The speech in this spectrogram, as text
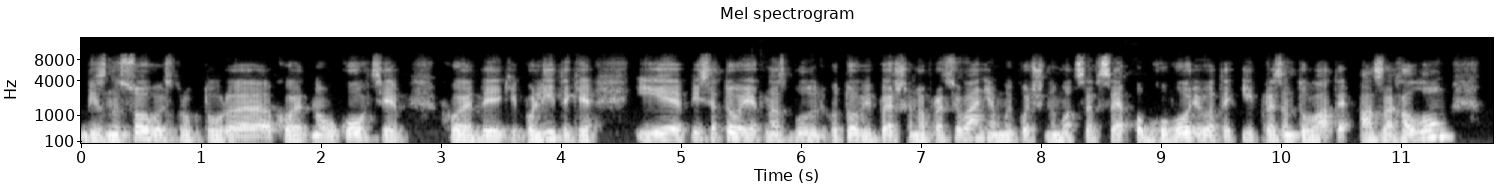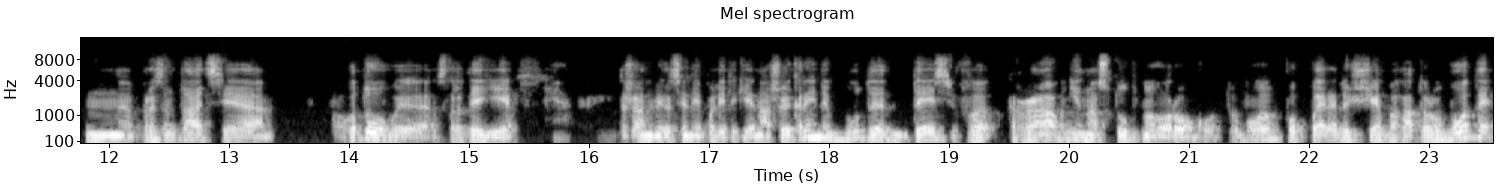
бізнесових структур, е, входять науковці, входять деякі політики. І після того, як нас будуть готові перші напрацювання, ми почнемо це все обговорювати і презентувати. А загалом презентація готової стратегії державної міграційної політики нашої країни буде десь в травні наступного року. Тому попереду ще багато роботи,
